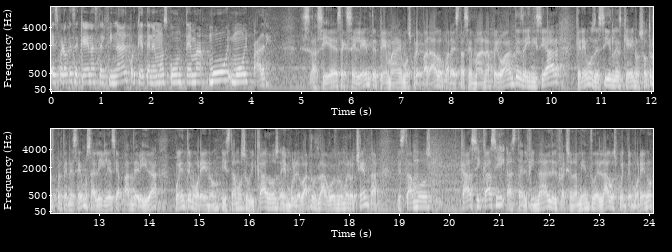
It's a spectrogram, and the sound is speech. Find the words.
Espero que se queden hasta el final porque tenemos un tema muy, muy padre. Así es, excelente tema hemos preparado para esta semana, pero antes de iniciar queremos decirles que nosotros pertenecemos a la Iglesia Pan de Vida, Puente Moreno, y estamos ubicados en Boulevard Los Lagos número 80. Estamos casi, casi hasta el final del fraccionamiento de Lagos Puente Moreno,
